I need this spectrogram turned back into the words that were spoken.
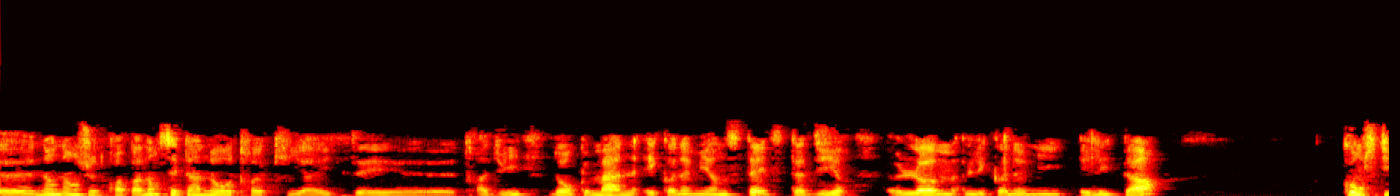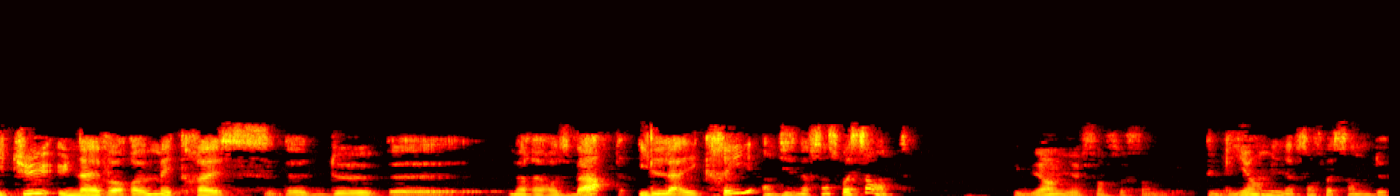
Euh, non, non, je ne crois pas. Non, c'est un autre qui a été euh, traduit. Donc, Man, Economy and State, c'est-à-dire euh, l'homme, l'économie et l'État, constitue une œuvre maîtresse de Murray Rothbard. Il l'a écrit en 1960. Publié en 1962. Publié en 1962.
